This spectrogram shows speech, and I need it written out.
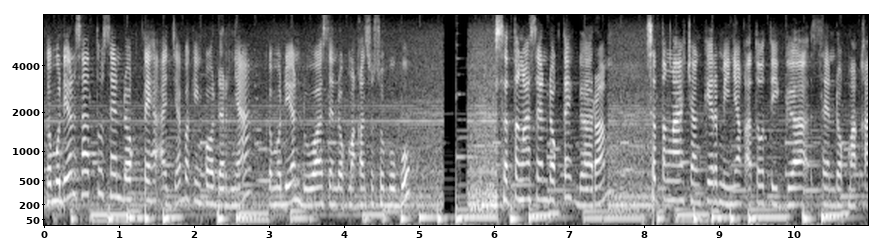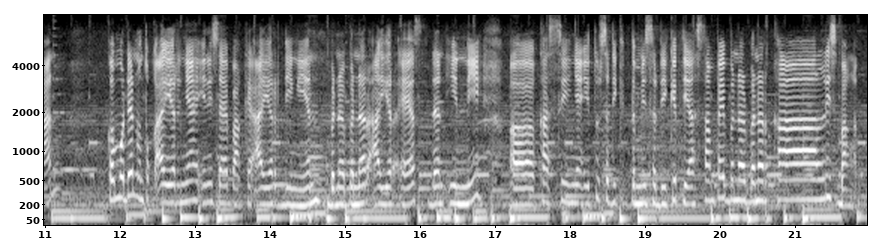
Kemudian 1 sendok teh aja baking powdernya. Kemudian 2 sendok makan susu bubuk. Setengah sendok teh garam. Setengah cangkir minyak atau 3 sendok makan. Kemudian untuk airnya ini saya pakai air dingin. Benar-benar air es. Dan ini uh, kasihnya itu sedikit demi sedikit ya. Sampai benar-benar kalis banget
